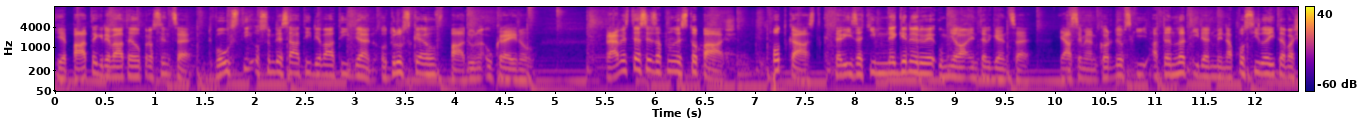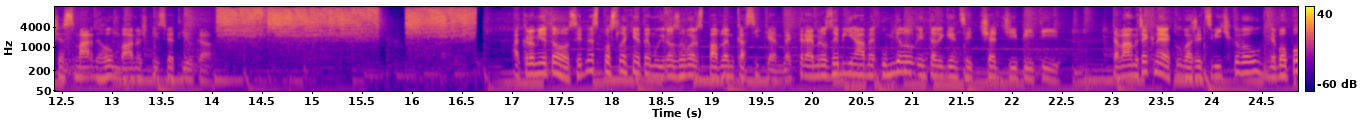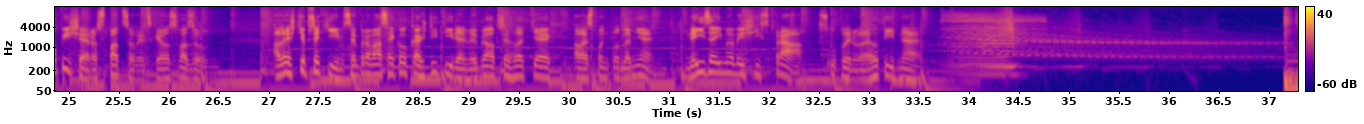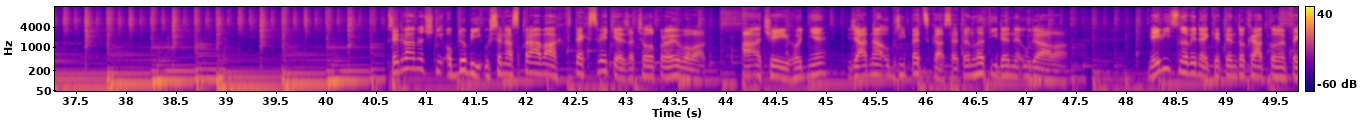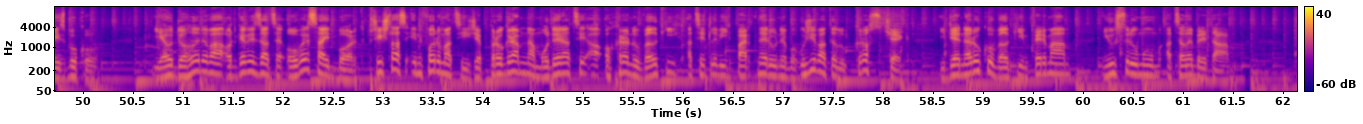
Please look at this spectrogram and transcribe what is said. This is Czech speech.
Je pátek 9. prosince, 289. den od ruského vpádu na Ukrajinu. Právě jste si zapnuli stopáž, podcast, který zatím negeneruje umělá inteligence. Já jsem Jan Kordovský a tenhle týden mi naposílejte vaše smart home vánoční světýlka. A kromě toho si dnes poslechněte můj rozhovor s Pavlem Kasíkem, ve kterém rozebíráme umělou inteligenci ChatGPT. Ta vám řekne, jak uvařit svíčkovou, nebo popíše rozpad Sovětského svazu. Ale ještě předtím jsem pro vás jako každý týden vybral přehled těch, alespoň podle mě, nejzajímavějších zpráv z uplynulého týdne. Předvánoční období už se na zprávách v tech světě začalo projevovat. A ač je jich hodně, žádná obří pecka se tenhle týden neudála. Nejvíc novinek je tentokrát kolem Facebooku. Jeho dohledová organizace Oversight Board přišla s informací, že program na moderaci a ochranu velkých a citlivých partnerů nebo uživatelů Crosscheck jde na ruku velkým firmám, newsroomům a celebritám.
